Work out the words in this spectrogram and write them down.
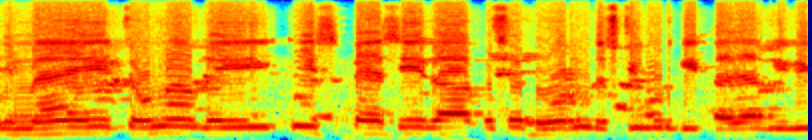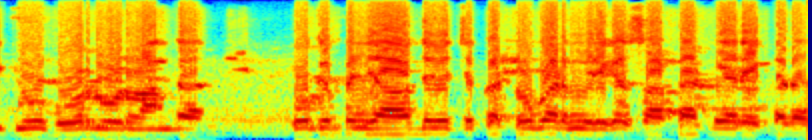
ਤੇ ਮੈਂ ਇਹ ਚਾਹੁੰਦਾ ਵੀ ਇਸ ਪੈਸੇ ਦਾ ਕਿਸੇ ਹੋਰ ਨੂੰ ਡਿਸਟ੍ਰੀਬਿਊਟ ਕੀਤਾ ਜਾਵੇ ਵੀ ਜੋ ਹੋਰ ਲੋੜਵੰਦ ਆ ਕਿਉਂਕਿ ਪੰਜਾਬ ਦੇ ਵਿੱਚ ਘੱਟੋ ਘੱਟ ਮੇਰੇ ਕੋਲ 7-8000 ਏਕੜ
